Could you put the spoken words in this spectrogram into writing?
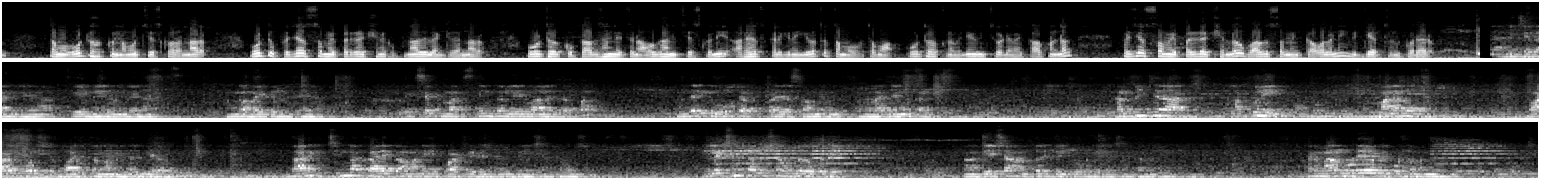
తమ ఓటు హక్కు నమోదు చేసుకోవాలన్నారు. ఓటు ప్రజాస్వామ్య పరిరక్షణకు పునాది లాంటిదన్నారు. ఓటు హక్కు ప్రాధాన్యతను అవగాహన చేసుకుని అర్హత కలిగిన యువత తమ తమ ఓటు హక్కును వినియోగించుకోవడమే కాకుండా ప్రజాస్వామ్య పరిరక్షణలో భాగస్వామ్యం కావాలని విద్యార్థులను కోరారు. ఎక్సెప్ట్ మతస్థిమితం లేని వాళ్ళని తప్ప అందరికీ ఓట ప్రజాస్వామ్యం మన రాజ్యాంగం కల్పిస్తుంది. కల్పించిన హక్కుని మనము వాడుకోవాల్సిన బాధ్యత మనందరి మీద ఉంది. దానికి చిన్న కార్యక్రమాన్ని ఏర్పాటు చేయడం జరిగింది ఎలక్షన్ కమిషన్. ఎలక్షన్ కమిషన్ ఉన్నది ఒకటే. మన దేశానంతరికి కలిపి ఒకటే ఎలక్షన్ కమిషన్. కానీ మనం నూట యాభై కోట్ల మంది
